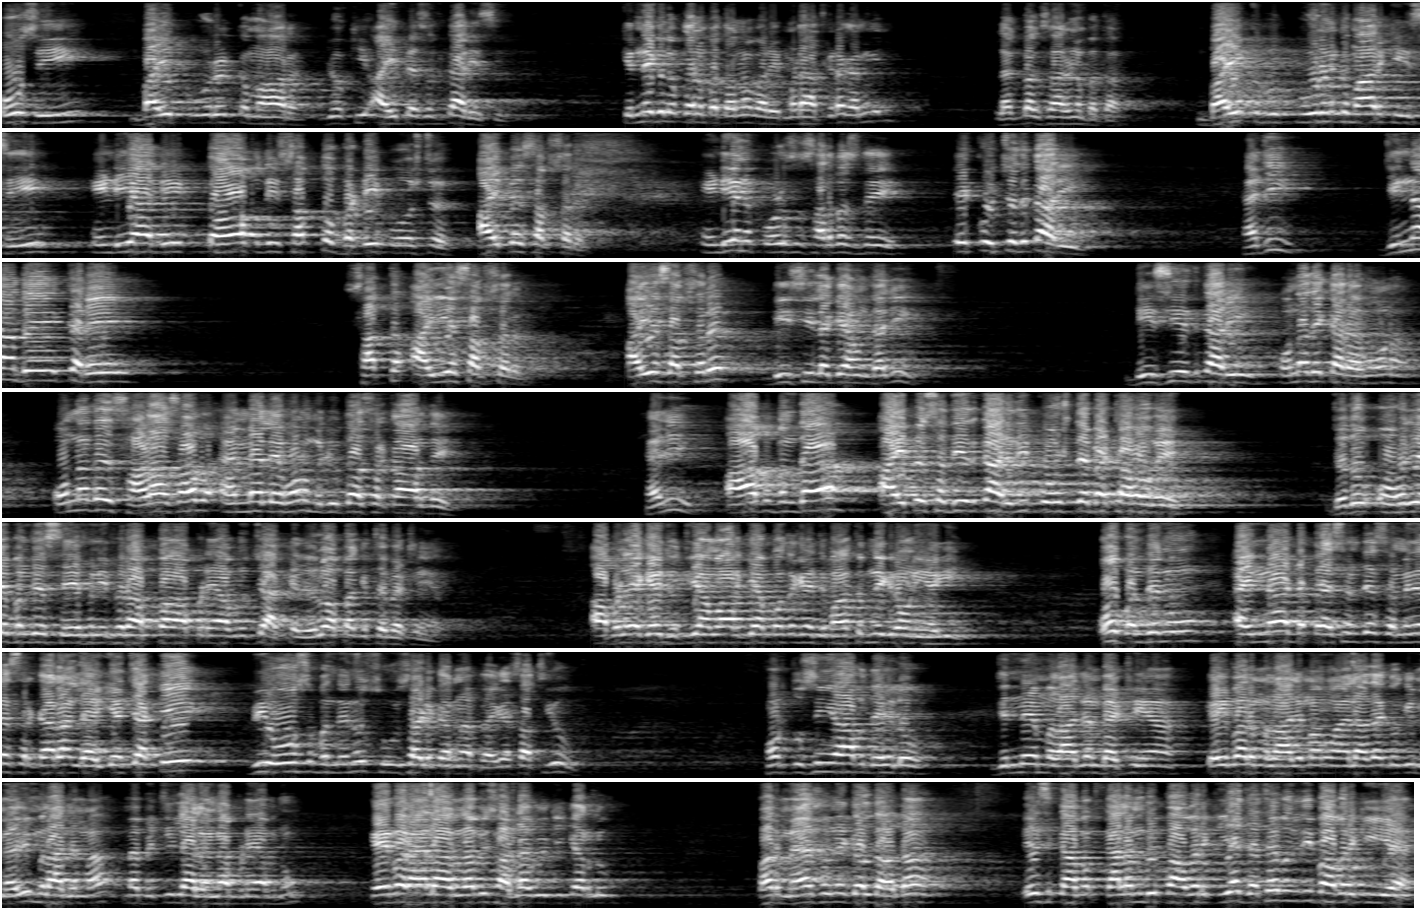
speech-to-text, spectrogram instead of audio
ਉਹ ਸੀ ਬਾਈ ਪੂਰਨ ਕੁਮਾਰ, ਜੋ ਕਿ ਆਈਪੀਐਸ ਅਧਿਕਾਰੀ ਸੀ। ਕਿੰਨੇ ਕੁ ਲੋਕਾਂ ਨੂੰ ਪਤਾ ਉਹਨਾਂ ਬਾਰੇ? ਮੜਾ ਹੱਥ ਕਿਹੜਾ ਕਰਨਗੇ ਜੀ? ਲਗਭਗ ਸਾਰਿਆਂ ਨੂੰ ਪਤਾ। ਬਾਈ ਪੂਰਨ ਕੁਮਾਰ ਕੀ ਸੀ? ਇੰਡੀਆ ਦੀ ਟੌਪ ਦੀ ਸਭ ਤੋਂ ਵੱਡੀ ਪੋਸਟ ਆਈਪੀਐਸ ਅਫਸਰ, ਇੰਡੀਅਨ ਪੁਲਿਸ ਸਰਵਿਸ ਦੇ ਇੱਕ ਉੱਚ ਅਧਿਕਾਰੀ। ਹੈ ਜੀ? ਜਿਨ੍ਹਾਂ ਦੇ ਘਰੇ ਸੱਤ ਆਈਐਸ ਅਫਸਰ ਆਈਐਸ ਅਫਸਰ ਡੀਸੀ ਲੱਗਿਆ ਹੁੰਦਾ ਜੀ। ਡੀਸੀ ਅਧਿਕਾਰੀ ਉਹਨਾਂ ਦੇ ਘਰ ਹੋਣ, ਉਹਨਾਂ ਦੇ ਸਾਲਾ ਸਾਹਿਬ ਐਮਐਲਏ ਹੋਣ ਮੌਜੂਦਾ ਸਰਕਾਰ ਦੇ। ਹੈ ਜੀ? ਆਪ ਬੰਦਾ ਆਈਪੀਐਸ ਅਧਿਕਾਰੀ ਦੀ ਪੋਸਟ ਤੇ ਬੈਠਾ ਹੋਵੇ। ਜਦੋਂ ਉਹੋ ਜਿਹੇ ਬੰਦੇ ਸੇਫ ਨਹੀਂ, ਫਿਰ ਆਪਾਂ ਆਪਣੇ ਆਪ ਨੂੰ ਝਾਕ ਕੇ ਦੇ ਲਓ, ਆਪਾਂ ਕਿੱਥੇ ਬੈਠੇ ਆ ਆਪਣੇ ਅੱਗੇ ਜੁੱਤੀਆਂ ਮਾਰ ਕੇ ਆਪਾਂ ਤਾਂ ਕਿਸੇ ਜਮਾਨਤ ਵੀ ਨਹੀਂ ਕਰਾਉਣੀ ਹੈਗੀ। ਉਹ ਬੰਦੇ ਨੂੰ ਇੰਨਾ ਡਿਪਰੈਸ਼ਨ ਦੇ ਸਮੇਂ ਦੀਆਂ ਸਰਕਾਰਾਂ ਲੈ ਗਈਆਂ ਚੱਕ ਕੇ ਵੀ ਉਸ ਬੰਦੇ ਨੂੰ ਸੁਸਾਈਡ ਕਰਨਾ ਪੈ ਗਿਆ। ਸਾਥੀਓ, ਹੁਣ ਤੁਸੀਂ ਆਪ ਦੇਖ ਲਓ, ਜਿੰਨੇ ਮੁਲਾਜ਼ਮ ਬੈਠੇ ਆ, ਕਈ ਵਾਰ ਮੁਲਾਜ਼ਮਾਂ ਨੂੰ ਐ ਲੱਗਦਾ ਕਿਉਂਕਿ ਮੈਂ ਵੀ ਮੁਲਾਜ਼ਮ ਆ ਮੈਂ ਵਿੱਚ ਹੀ ਲੈ ਲੈਂਦਾ ਆਪਣੇ ਆਪ ਨੂੰ। ਕਈ ਵਾਰ ਐ ਲੱਗਦਾ ਵੀ ਸਾਡਾ ਕੋਈ ਕੀ ਕਰ ਲੂ ਪਰ ਮੈਂ ਤੁਹਾਨੂੰ ਇੱਕ ਗੱਲ ਦੱਸਦਾ, ਇਸ ਕਲਮ ਦੀ ਪਾਵਰ ਕੀ ਹੈ, ਜਥੇਬੰਦੀ ਦੀ ਪਾਵਰ ਕੀ ਹੈ?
